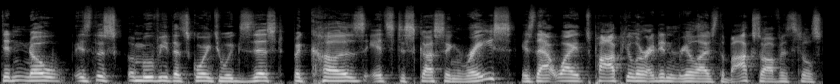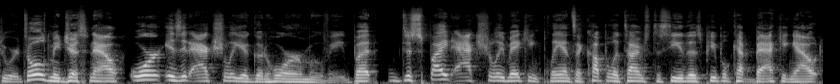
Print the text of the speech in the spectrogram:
didn't know is this a movie that's going to exist because it's discussing race? Is that why it's popular? I didn't realize the box office till Stuart told me just now. Or is it actually a good horror movie? But despite actually making plans a couple of times to see this, people kept backing out.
